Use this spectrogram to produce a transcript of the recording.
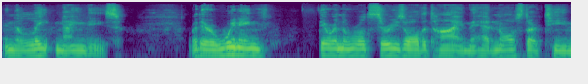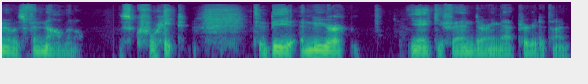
in the late 90s where they were winning. They were in the World Series all the time. They had an all star team. It was phenomenal. It was great to be a New York Yankee fan during that period of time.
